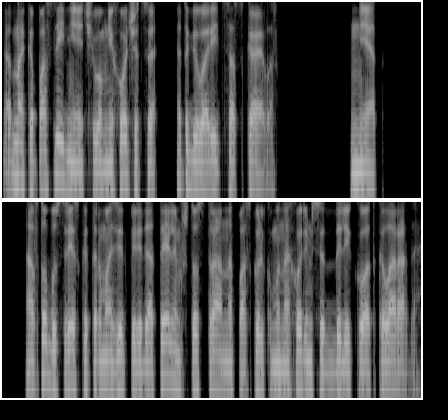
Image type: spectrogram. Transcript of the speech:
Однако последнее, чего мне хочется, это говорить со Скайлор. Нет. Автобус резко тормозит перед отелем, что странно, поскольку мы находимся далеко от Колорадо.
